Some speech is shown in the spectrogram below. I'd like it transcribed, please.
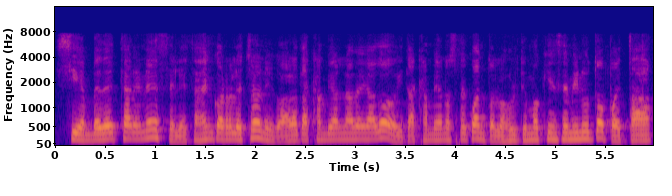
Si en vez de estar en Excel estás en correo electrónico, ahora te has cambiado el navegador y te has cambiado no sé cuánto en los últimos 15 minutos, pues estás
